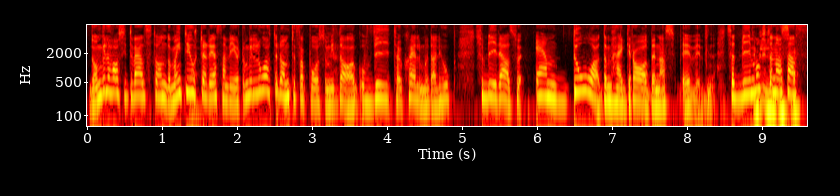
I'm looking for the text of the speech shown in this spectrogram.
De vill ha sitt välstånd, de har inte gjort den resan vi har gjort. Om vi låter dem tuffa på som idag och vi tar självmord allihop, så blir det alltså ändå de här graderna. Så att vi måste någonstans...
